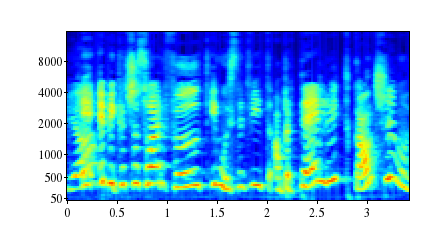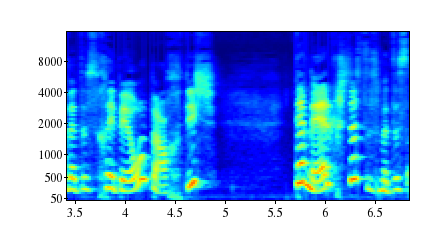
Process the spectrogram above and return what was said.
Ja. Ich, ich bin jetzt schon so erfüllt, ich muss nicht weiter. Aber die Leute, ganz schlimm, und wenn du das ein bisschen beobachtest, dann merkst du das, dass man das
